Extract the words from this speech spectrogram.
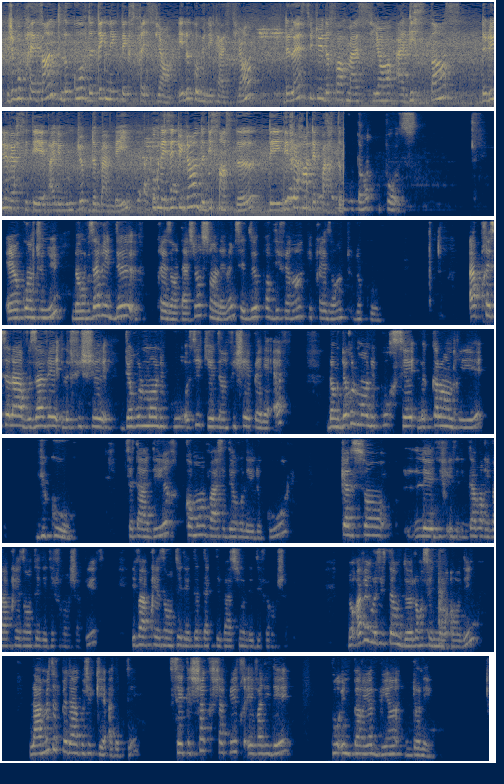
Je vous présente le cours de technique d'expression et de communication de l'Institut de formation à distance de l'Université Alioune de Bambay pour les étudiants de licence 2 des différents départements. Pause. Et on continue. Donc, vous avez deux présentations, sont les mêmes, c'est deux profs différents qui présentent le cours. Après cela, vous avez le fichier déroulement du cours aussi, qui est un fichier PDF. Donc, déroulement du cours, c'est le calendrier du cours, c'est-à-dire comment va se dérouler le cours, quels sont D'abord, il va présenter les différents chapitres. Il va présenter les dates d'activation des différents chapitres. Donc, avec le système de l'enseignement en ligne, la méthode pédagogique qui est adoptée, c'est que chaque chapitre est validé pour une période bien donnée.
